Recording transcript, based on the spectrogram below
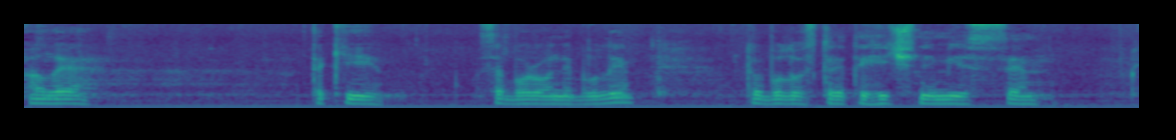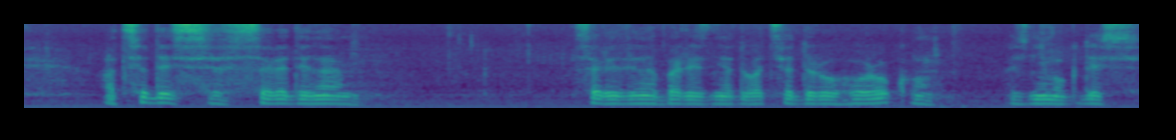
Але такі заборони були, то було стратегічне місце. А це десь середина середина березня 22-го року, знімок десь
